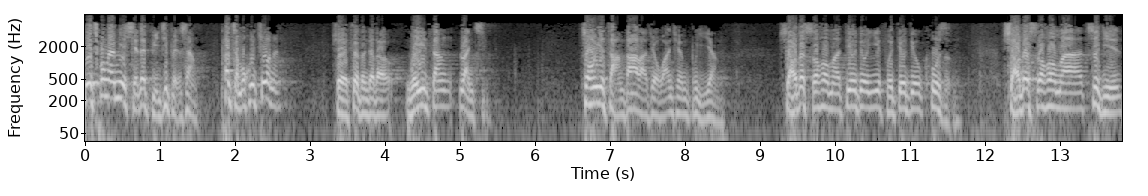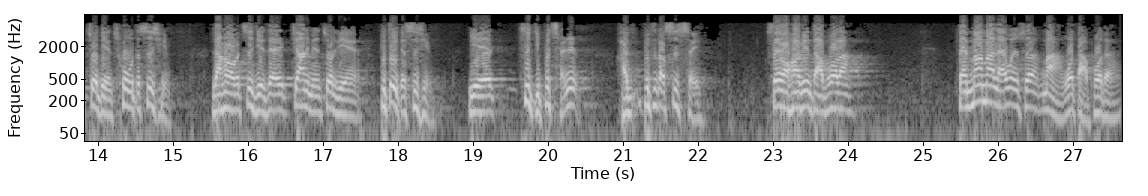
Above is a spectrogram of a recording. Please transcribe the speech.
也从来没有写在笔记本上，他怎么会做呢？所以这种叫做违章乱纪。终于长大了就完全不一样。小的时候嘛，丢丢衣服，丢丢裤子。小的时候嘛，自己做点错误的事情，然后自己在家里面做了点不对的事情，也自己不承认，还不知道是谁，谁把花瓶打破了？等妈妈来问说：“妈，我打破的，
